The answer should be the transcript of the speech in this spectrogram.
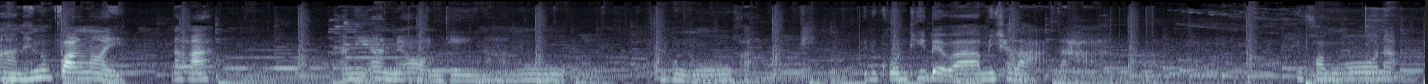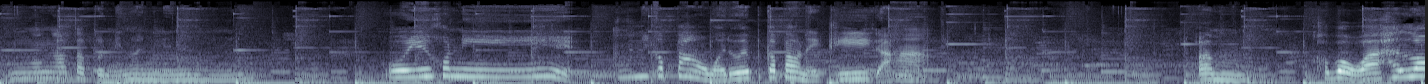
อ่านให้น้องฟังหน่อยนะคะ อันนี้อ่านไม่ออกจริงนะคะโง่เป็นคนโง่ค่ะ เป็นคนที่แบบว่าไม่ฉลาดนะคะ มีความโง่นะโง่เง่าตับตัวนิดหน่อยนิดนึงโอ้ยคนนี้มีกระเป๋าไว้ด้วยกระเป๋าไนกี้อะฮะอืมเขาบอกว่า hello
